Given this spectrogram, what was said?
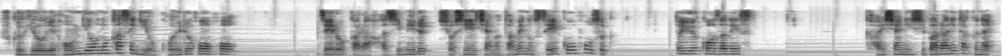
副業で本業の稼ぎを超える方法。ゼロから始める初心者のための成功法則。という講座です。会社に縛られたくない。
